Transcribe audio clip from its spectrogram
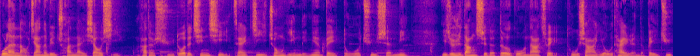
波兰老家那边传来消息，他的许多的亲戚在集中营里面被夺去生命，也就是当时的德国纳粹屠杀犹太人的悲剧。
